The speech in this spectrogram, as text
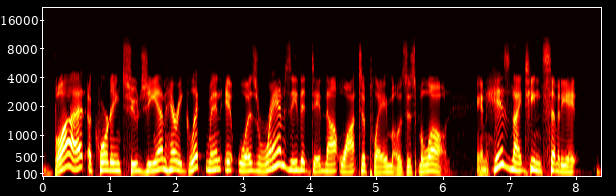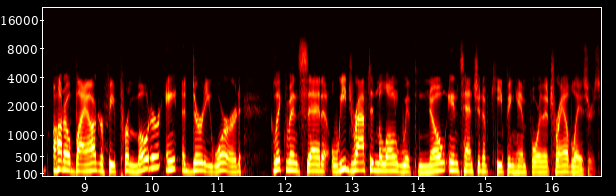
But according to GM Harry Glickman, it was Ramsay that did not want to play Moses Malone. In his 1978 autobiography, Promoter Ain't a Dirty Word, Glickman said, We drafted Malone with no intention of keeping him for the Trailblazers.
